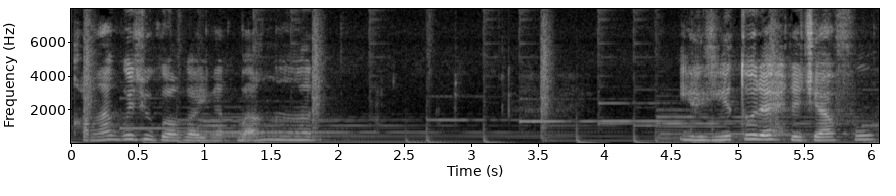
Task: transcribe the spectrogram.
Karena gue juga gak inget banget. Ya gitu deh deja vu.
